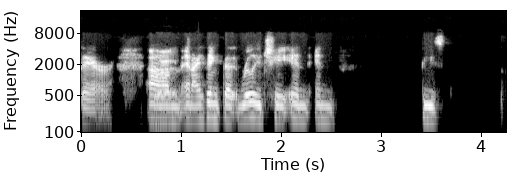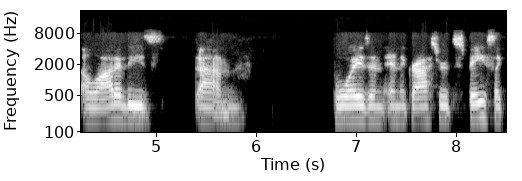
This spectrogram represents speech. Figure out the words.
there. Um, right. And I think that really change in, in these, a lot of these um, boys in, in the grassroots space, like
